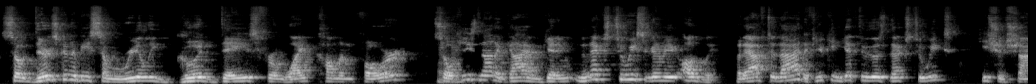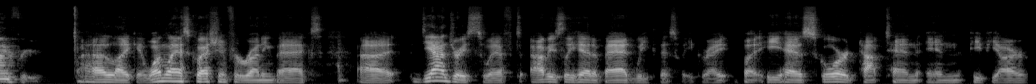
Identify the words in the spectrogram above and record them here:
So there's going to be some really good days for White coming forward. So he's not a guy I'm getting. The next two weeks are going to be ugly, but after that, if you can get through those next two weeks, he should shine for you. I like it. One last question for running backs. Uh, D'Andre Swift obviously had a bad week this week, right? But he has scored top 10 in PPR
